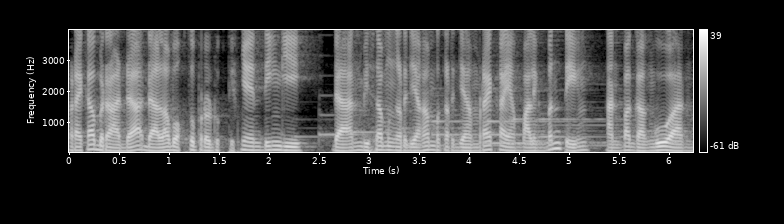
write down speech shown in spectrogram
mereka berada dalam waktu produktifnya yang tinggi dan bisa mengerjakan pekerjaan mereka yang paling penting tanpa gangguan.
